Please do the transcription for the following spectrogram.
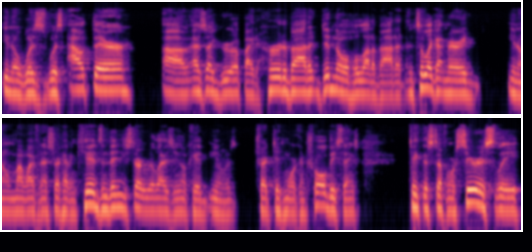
you know, was was out there. Uh, as I grew up, I'd heard about it, didn't know a whole lot about it until I got married. You know, my wife and I started having kids, and then you start realizing, okay, you know, try to take more control of these things, take this stuff more seriously.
